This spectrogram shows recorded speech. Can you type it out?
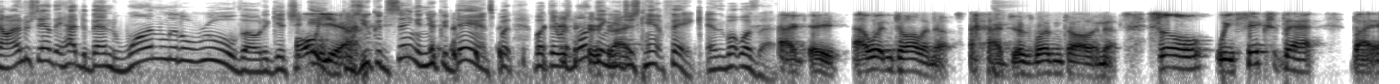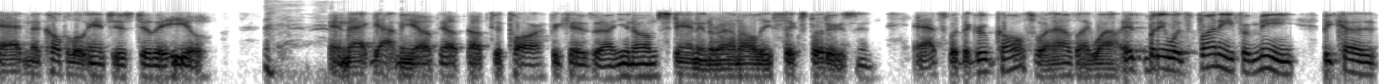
Now I understand they had to bend one little rule though to get you Oh, in yeah. because you could sing and you could dance, but but there was one thing Right. you just can't fake, and what was that? I, hey, I wasn't tall enough. I just wasn't tall enough. So we fixed that by adding a couple of inches to the heel. and that got me up up up to par because uh, you know I'm standing around all these six footers and that's what the group calls for. And I was like, wow. It, but it was funny for me because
